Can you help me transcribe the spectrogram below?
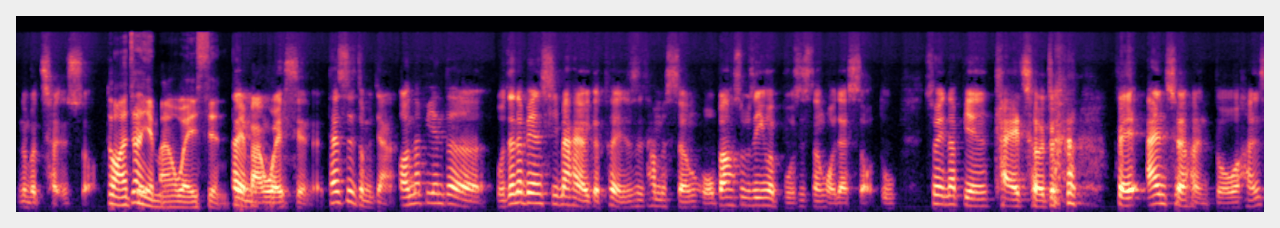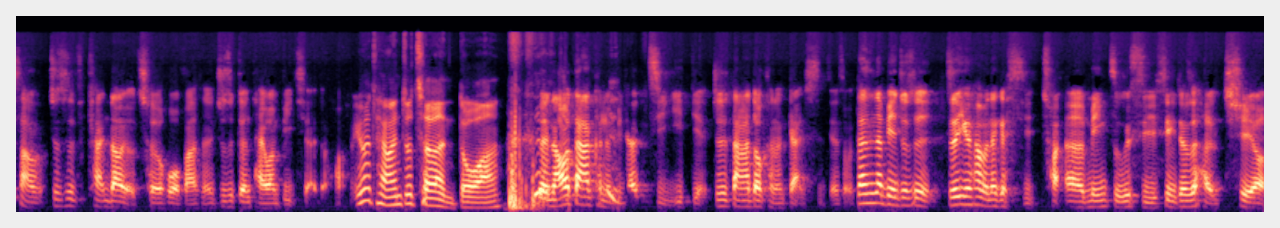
那么成熟。对啊，这样也蛮危险，那也蛮危险的。但是怎么讲？哦，那边的我在那边西班牙还有一个特点就是他们生活，我不知道是不是因为不是生活在首都，所以那边开车就。非安全很多，我很少就是看到有车祸发生，就是跟台湾比起来的话，因为台湾就车很多啊，对，然后大家可能比较挤一点，就是大家都可能赶时间走，但是那边就是就是因为他们那个习传呃民族习性就是很 chill。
